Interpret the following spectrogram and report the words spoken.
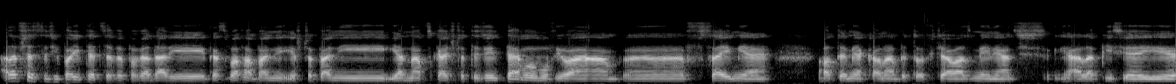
Ale wszyscy ci politycy wypowiadali te słowa. Pani, jeszcze pani Janowska jeszcze tydzień temu mówiła e, w Sejmie o tym, jak ona by to chciała zmieniać, ale PiS jej e,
